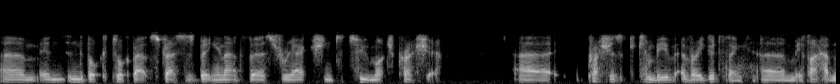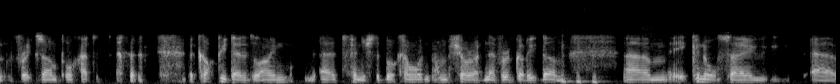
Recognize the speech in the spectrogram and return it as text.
Um, in, in, the book, I talk about stress as being an adverse reaction to too much pressure. Pressures can be a very good thing. Um, if I hadn't, for example, had a copy deadline uh, to finish the book, I wouldn't. I'm sure I'd never have got it done. um, it can also uh,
